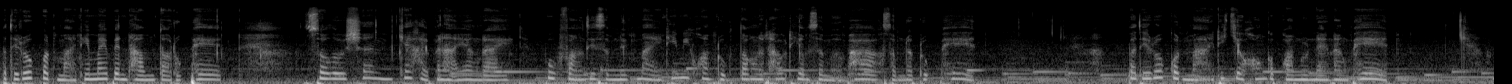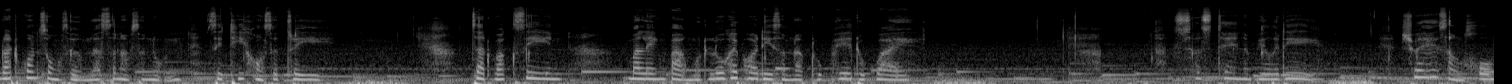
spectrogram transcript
ปฏิรูปกฎหมายที่ไม่เป็นธรรมต่อทุกเพศ Solution แก้ไขปัญหาอย่างไร ปลูกฝังจิตสำนึกใหม่ที่มีความถูกต้องและเท่าเทียมเสมอภาคสำหรับทุกเพศ ปฏิรูปกฎหมายที่เกี่ยวข้องกับความรุนแรงทางเพศ รัฐควรส่งเสริมและสนับสนุนสิทธิของสตรี จัดวัคซีนมะเร็งปากมดลูกให้พอดีสำหรับทุกเพศทุกวัย sustainability ช่วยให้สังคม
